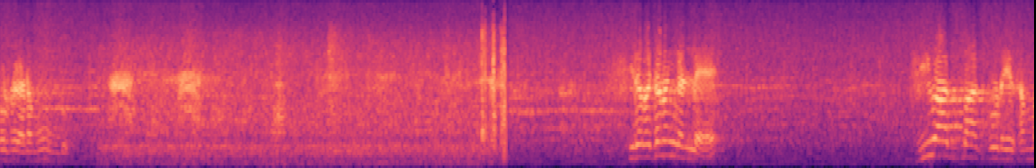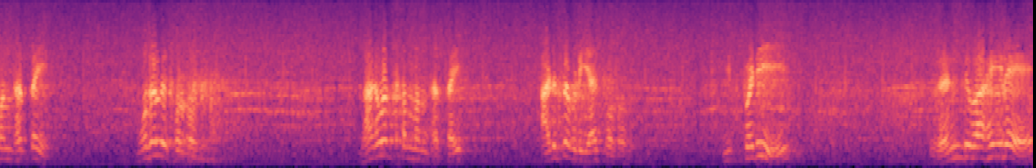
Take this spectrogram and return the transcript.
சொல்ற இடமும் உண்டு. சில வச்சனங்கள்ல ஜீவாத்மாக்களுடைய சம்பந்தத்தை முதல்ல சொல்றது. பகவத் சம்பந்தத்தை அடுத்தபடியா சொல்றது. இப்படி ரெண்டு வகையிலே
